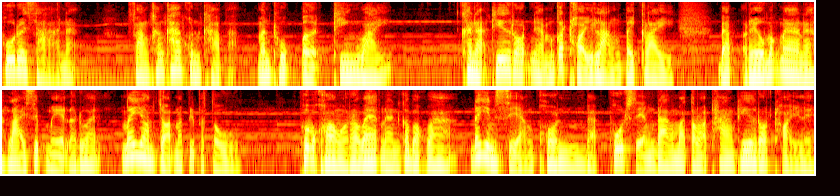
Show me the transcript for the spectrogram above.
ผู้โดยสารอะฝั่งข้างๆคนขับอะมันถูกเปิดทิ้งไว้ ขณะที่รถเนี่ยมันก็ถอยหลังไปไกล แบบเร็วมากๆนะหลายสิบเมตรแล้วด้วย ไม่ยอมจอดมาปิดประตู ผู้ปกครองระแวกนั้นก็บอกว่าได้ยินเสียงคนแบบพูดเสียงดังมาตลอดทางที่รถถอยเลย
